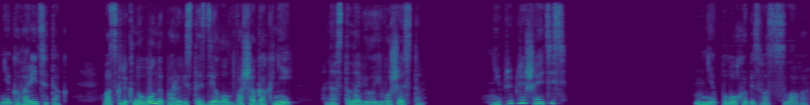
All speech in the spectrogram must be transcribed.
«Не говорите так. Воскликнул он и порывисто сделал два шага к ней. Она остановила его жестом. «Не приближайтесь». «Мне плохо без вас, Слава»,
